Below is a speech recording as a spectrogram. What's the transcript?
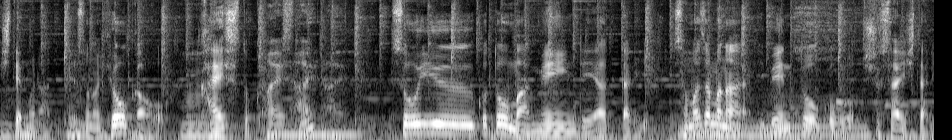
してもらって、その評価を返すとかはい。ですね、はい。そういうことをまあメインでやったりさまざまなイベントをこう主催したり、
